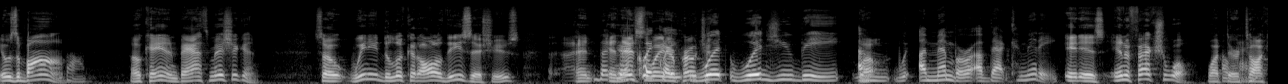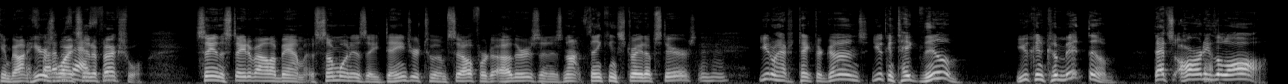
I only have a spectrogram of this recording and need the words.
it was a bomb. Bomb. Okay, in Bath, Michigan. So we need to look at all of these issues, and, But and that's quickly, the way to approach would, it. would you be a- Well- a, member of that committee? It is ineffectual what they're talking about. That's Here's why it's asking. ineffectual. Say in the state of Alabama, if someone is a danger to himself or to others and is not thinking straight upstairs, Mm-hmm. you don't have to take their guns. You can take them. You can commit them. That's already the law.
